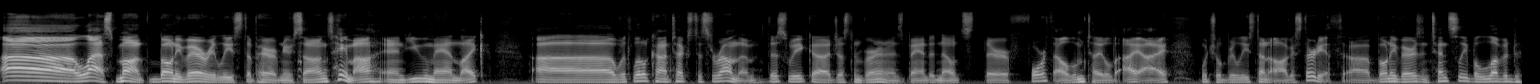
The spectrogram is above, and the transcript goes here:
uh, last month, Bon Iver released a pair of new songs, "Hey Ma" and "You Man Like." Uh, with little context to surround them. This week, uh, Justin Vernon and his band announced their fourth album titled I I, which will be released on August 30th. Uh, Bon Iver's intensely beloved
